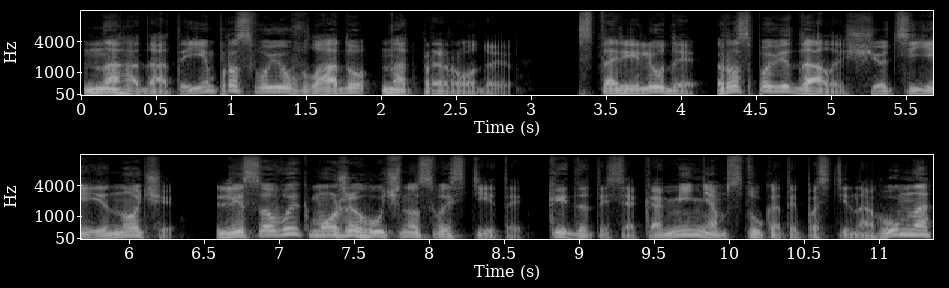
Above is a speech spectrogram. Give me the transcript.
нагадати їм про свою владу над природою. Старі люди розповідали, що цієї ночі лісовик може гучно свистіти, кидатися камінням, стукати по стінах гумна,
